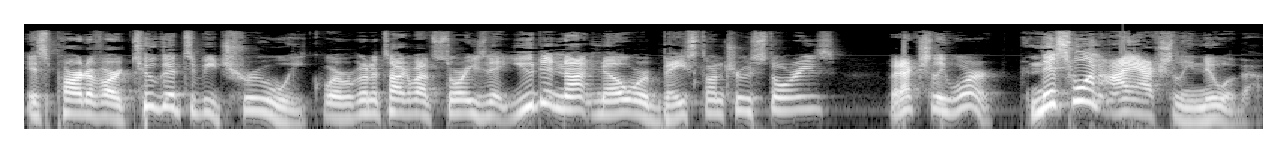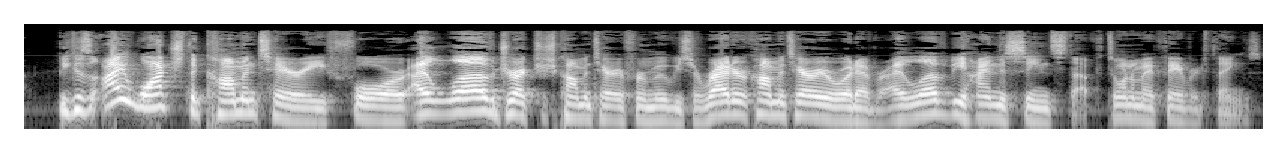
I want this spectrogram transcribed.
is part of our Too Good to Be True week, where we're going to talk about stories that you did not know were based on true stories, but actually were. And this one I actually knew about because I watched the commentary for, I love director's commentary for movies or writer commentary or whatever. I love behind the scenes stuff. It's one of my favorite things.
